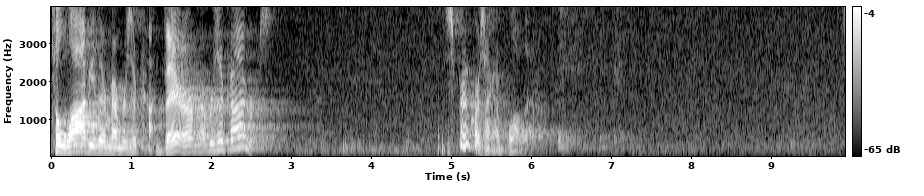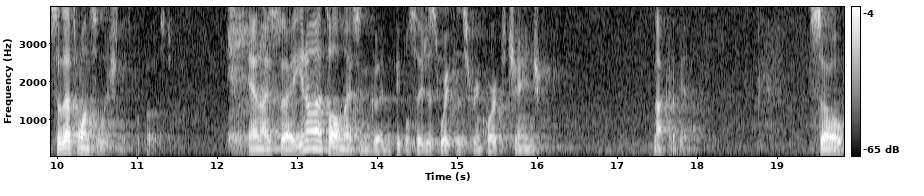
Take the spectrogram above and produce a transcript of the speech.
to lobby their members of, their members of Congress. The Supreme Court's not going to blow that up. So that's one solution that's proposed. And I say, you know, that's all nice and good. And people say, just wait for the Supreme Court to change. Not going to be enough. So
